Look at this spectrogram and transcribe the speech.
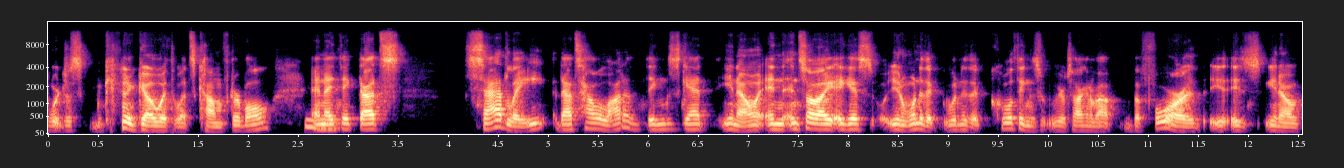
we're just going to go with what's comfortable mm-hmm. and i mm-hmm. think that's sadly that's how a lot of things get you know and and so I, I, guess you know one of the one of the cool things we were talking about before is you know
